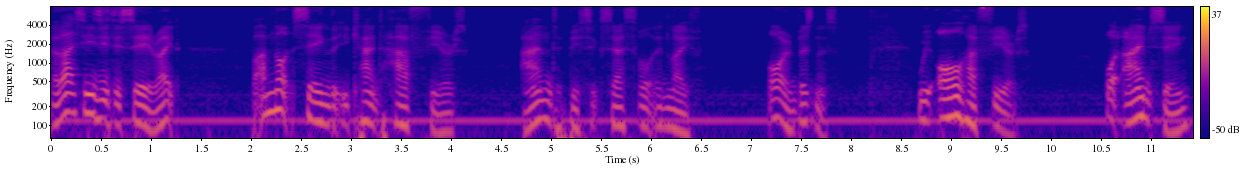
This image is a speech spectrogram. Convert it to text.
Now, that's easy to say, right? But I'm not saying that you can't have fears and be successful in life or in business. We all have fears. What I'm saying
